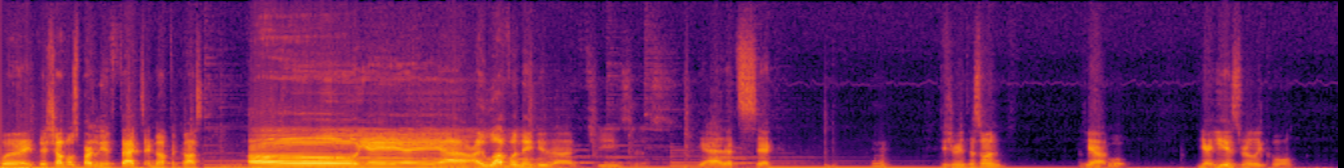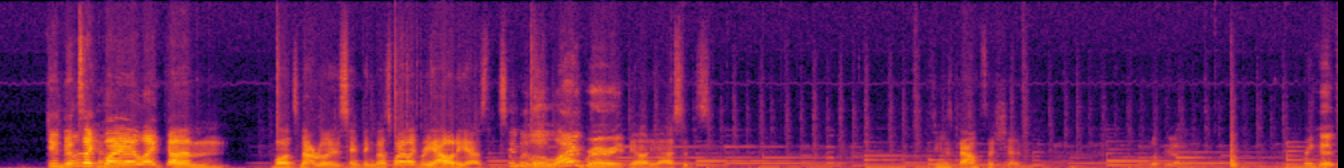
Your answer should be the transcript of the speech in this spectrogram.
Wait, wait, the shuffle is part of the effect and not the cost. Oh, yeah, yeah, yeah, yeah, yeah. I love when they do that. Jesus. Yeah, that's sick. Hmm. Did you read this one? Yeah. Cool. Yeah, he is really cool. Dude, that's like why I like um well it's not really the same thing, but that's why I like reality acids. so In the much. little library. Reality acids. You can just bounce this shit. Love reality. Pretty good.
